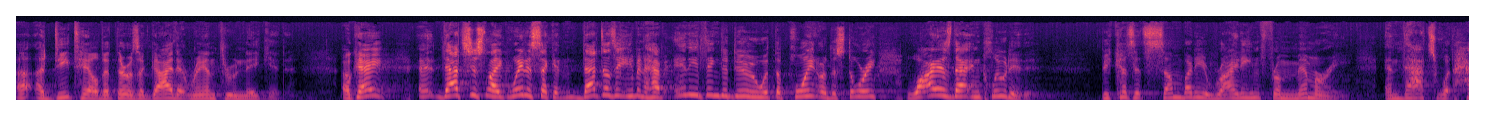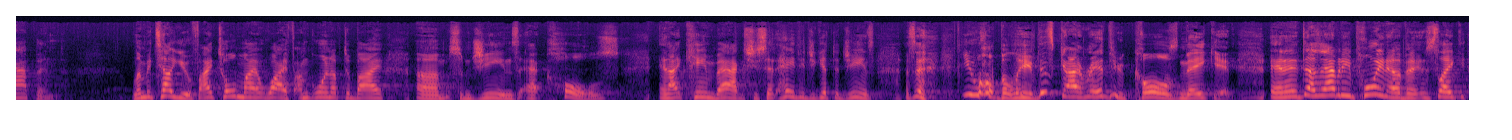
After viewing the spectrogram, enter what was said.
a, a detail that there was a guy that ran through naked. Okay? That's just like, wait a second, that doesn't even have anything to do with the point or the story. Why is that included? Because it's somebody writing from memory, and that's what happened. Let me tell you, if I told my wife I'm going up to buy um, some jeans at Kohl's, and I came back. She said, Hey, did you get the jeans? I said, You won't believe this guy ran through Kohl's naked. And it doesn't have any point of it. It's like,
